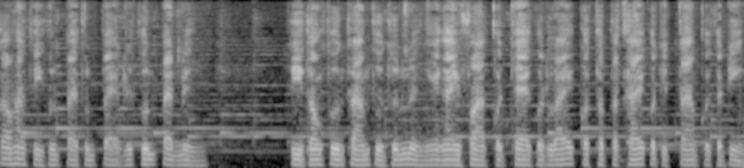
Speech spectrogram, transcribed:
9 5 4 0 8 0 8 หรือ 0 8 1 4 2 0 3 0 0 1 ยังไงฝากกดแชร์กดไลค์กด subscribe กดติดตามกดกระดิ่ง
